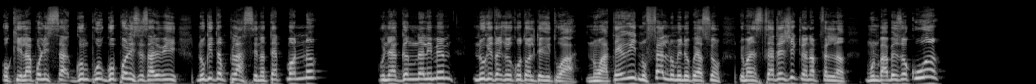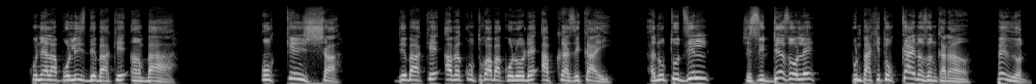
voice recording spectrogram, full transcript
OK, la police ça groupe policier ça veut dire nous qui sommes placés dans tête mon nan. Qu'on a gang dans lui même, nous qui sommes contrôle territoire. Nous atterri, nous faisons une opération de manière stratégique, nous avons fait là. Moun pas besoin courant. Qu'on a la police débarqué en bas. On 15 chats débarqué avec un 3 bacolodé à craser caille. À nous tout dire, je suis désolé pour ne pas quitter caille dans zone Canaan. Période.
